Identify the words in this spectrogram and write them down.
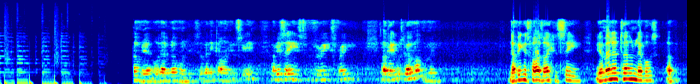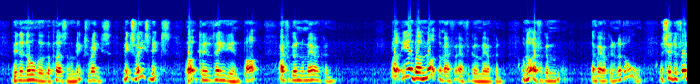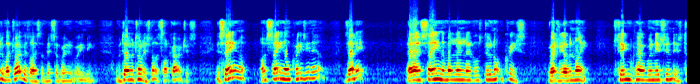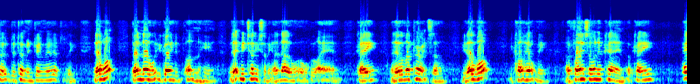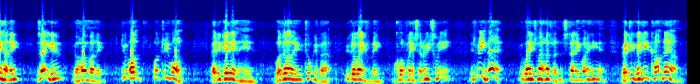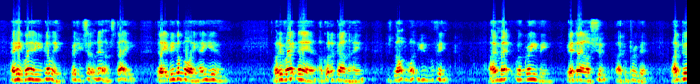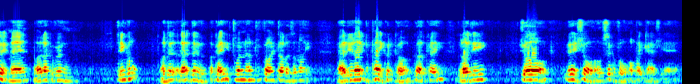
Yet or have abnormalities of any kind in your skin. I'm just saying he's free, free. Okay, what's going on with me? Nothing as far as I can see. Your melanin levels have been the norm of a person of a mixed race. Mixed race? Mixed? Part Canadian, part African American. But, yeah, but I'm not Af- African American. I'm not African American at all. I should refer to my driver's license, Mr. Greeny. I'm a dermatologist, not a psychiatrist. You're saying I'm saying I'm crazy now? Is that it? That I'm saying the melanin levels do not increase gradually overnight. Sting premonition is to- determined genetically. You know what? Don't know what you're going to, on here. But let me tell you something. I know who I am. Okay? I know who my parents are. You know what? You can't help me. I'll find someone who can. Okay? Hey, honey. Is that you? You're home, honey. Do you want? What do you want? How do you get in here? What are you talking about? You get away from me. I'll call the police. Are you sweetie? It's me, Matt. Where's my husband? Standing right here. Reggie, Reggie, calm down. Hey, where are you going? Reggie, settle down. Stay. Stay, be good boy. Hey, you. Got it right there. I've got a gun, Hank. It's not what you think. I met McGreevy. Get down, I'll shoot. I can prove it. I'll do it, man. I'd like a room. Single? I'll do that do. Okay, it's one hundred five dollars a night. How do you like to pay? Credit card. Okay. Good ID? Sure. Yeah, sure. I'll second for I'll pay cash, yeah.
